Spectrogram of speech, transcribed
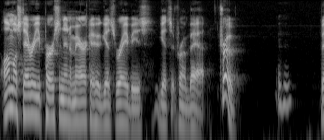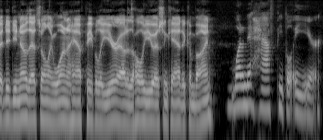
almost every person in America who gets rabies gets it from a bat. True. Mm-hmm. But did you know that's only one and a half people a year out of the whole U.S. and Canada combined? One and a half people a year.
